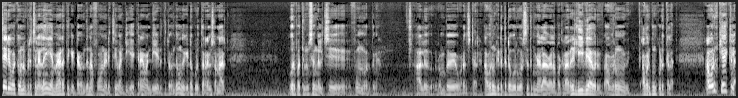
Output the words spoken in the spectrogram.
சரி ஓகே ஒன்றும் பிரச்சனை இல்லை. என் மேடத்துக்கிட்ட வந்து நான் ஃபோன் அடித்து வண்டி கேட்குறேன் வண்டி எடுத்துகிட்டு வந்து உங்ககிட்ட கொடுத்துட்றேன்னு சொன்னார். ஒரு பத்து நிமிஷம் கழிச்சு ஃபோன் வருதுங்க. ஆள் ரொம்பவே உடஞ்சிட்டார். அவரும் கிட்டத்தட்ட ஒரு வருஷத்துக்கு மேலே வேலை பார்க்குறாரு. லீவே அவர் அவரும் அவருக்கும் கொடுக்கல. அவரும் கேட்கல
